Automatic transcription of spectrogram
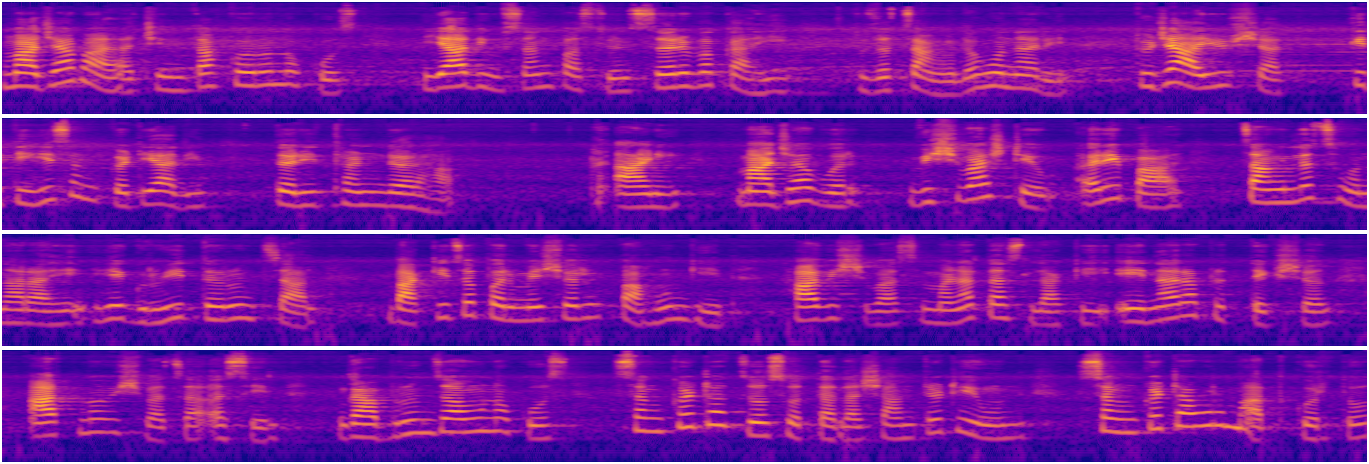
माझ्या बाळा चिंता करू नकोस. या दिवसांपासून सर्व काही तुझं चांगलं होणार आहे. तुझ्या आयुष्यात कितीही संकटे आली तरी थंड राहा. आणि माझ्यावर विश्वास ठेव. अरे बाळ चांगलंच होणार आहे. हे गृहीत धरून चाल. बाकीचं परमेश्वर पाहून घेईल. हा विश्वास मनात असला की येणारा प्रत्येक क्षण आत्मविश्वासा असेल. घाबरून जाऊ नकोस. संकटात जो स्वतःला शांत ठेवून संकटावर मात करतो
